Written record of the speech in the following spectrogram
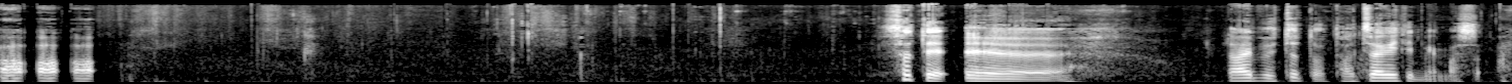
あ、あ、あ。さて、えー、ライブちょっと立ち上げてみました。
